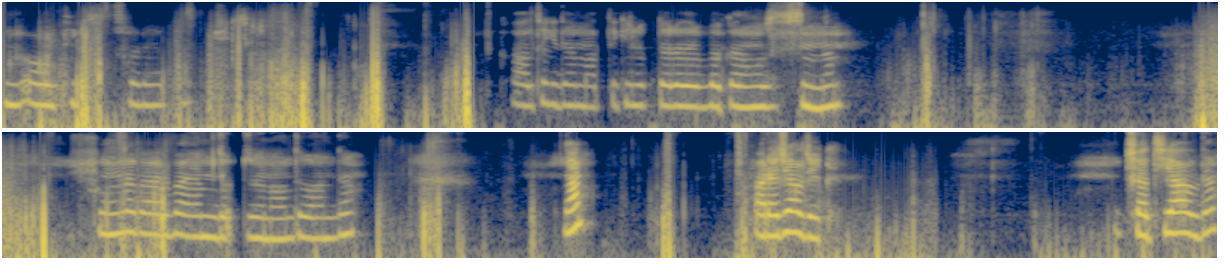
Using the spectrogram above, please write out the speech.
Şimdi 6x şöyle yapalım. 6'a gidelim. Alttaki lootlara da bir bakalım hızlısından. Şunda galiba M416 vardı. Lan. Aracı alacak. Çatıya aldı.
